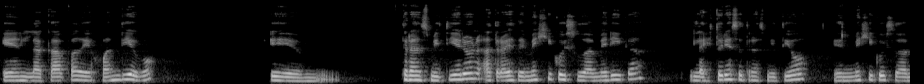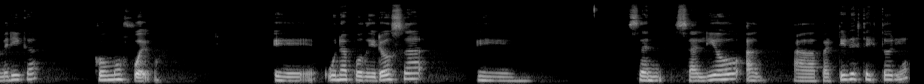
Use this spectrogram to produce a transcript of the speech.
en la capa de Juan Diego em, transmitieron a través de México y Sudamérica, la historia se transmitió en México y Sudamérica como fuego. Eh, una poderosa eh, salió a, a partir de esta historia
